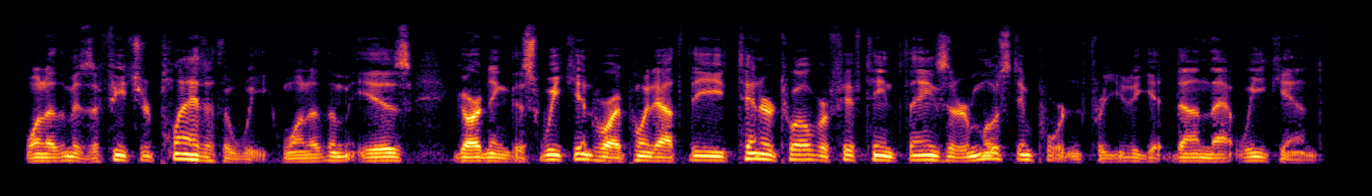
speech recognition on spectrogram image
One of them is a featured plant of the week. One of them is gardening this weekend, where I point out the 10 or 12 or 15 things that are most important for you to get done that weekend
